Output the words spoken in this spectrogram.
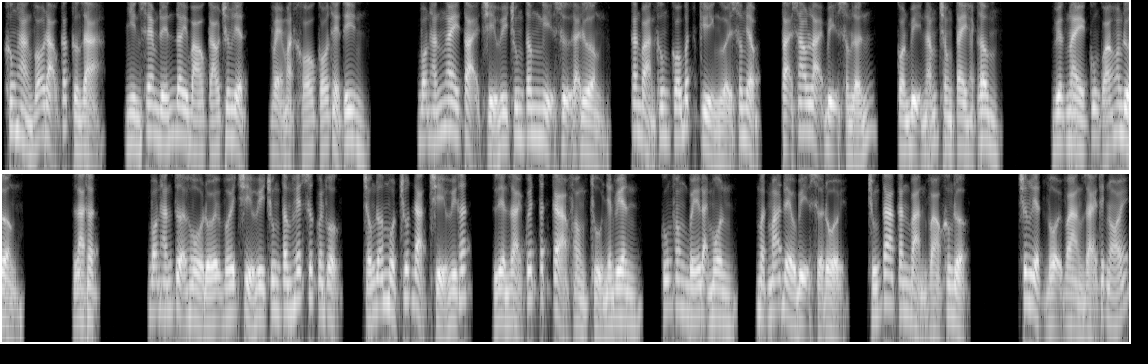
Không hàng võ đạo các cường giả, nhìn xem đến đây báo cáo trương liệt, vẻ mặt khó có thể tin. Bọn hắn ngay tại chỉ huy trung tâm nghị sự đại đường căn bản không có bất kỳ người xâm nhập, tại sao lại bị xâm lấn, còn bị nắm trong tay hạch tâm? Việc này cũng quá hoang đường. Là thật. Bọn hắn tựa hồ đối với chỉ huy trung tâm hết sức quen thuộc, chống đỡ một chút đạt chỉ huy thất, liền giải quyết tất cả phòng thủ nhân viên, cũng phong bế đại môn, mật mã đều bị sửa đổi, chúng ta căn bản vào không được. Trương liệt vội vàng giải thích nói.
